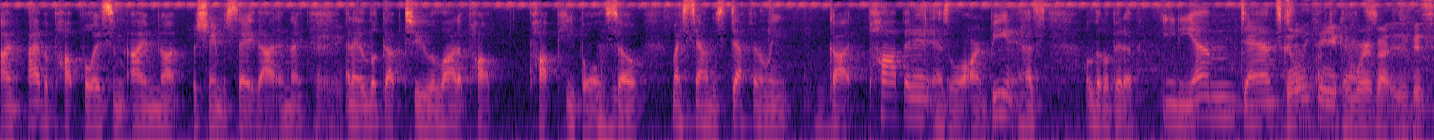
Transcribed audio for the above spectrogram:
I'm, I have a pop voice and I'm not ashamed to say that. And I and I look up to a lot of pop pop people. Mm-hmm. So my sound has definitely mm-hmm. got pop in it. It has a little R and B. It has a little bit of EDM dance. The only thing you can worry about is if it's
